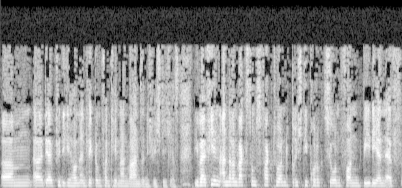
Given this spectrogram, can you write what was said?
ähm, äh, der für die Gehirnentwicklung von Kindern wahnsinnig wichtig ist. Wie bei vielen anderen Wachstumsfaktoren bricht die Produktion von BDNF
